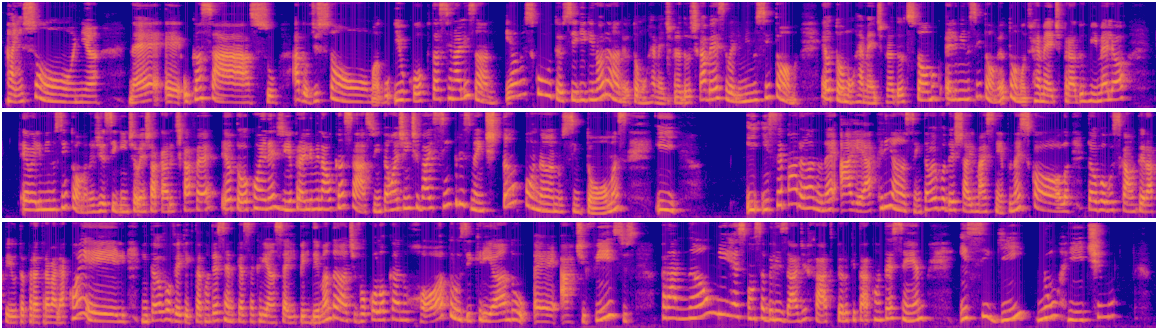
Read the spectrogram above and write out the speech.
a insônia, né? É, o cansaço, a dor de estômago e o corpo está sinalizando. E eu não escuto, eu sigo ignorando. Eu tomo um remédio para dor de cabeça, eu elimino o sintoma. Eu tomo um remédio para dor de estômago, elimino o sintoma. Eu tomo outro remédio para dormir melhor, eu elimino o sintoma. No dia seguinte eu encho a cara de café, eu tô com energia para eliminar o cansaço. Então a gente vai simplesmente tamponando os sintomas e e, e, separando, né? Ah, é a criança, então eu vou deixar ele mais tempo na escola, então eu vou buscar um terapeuta para trabalhar com ele, então eu vou ver o que está acontecendo, que essa criança é hiperdemandante, vou colocando rótulos e criando é, artifícios para não me responsabilizar de fato pelo que está acontecendo e seguir num ritmo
